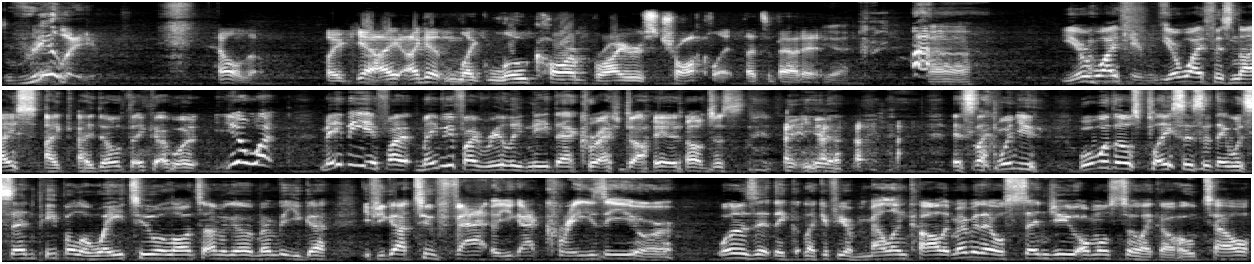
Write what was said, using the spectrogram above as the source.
Really? hell no. Like yeah, I, I get like low carb Breyers chocolate. That's about it. Yeah. Uh, your wife, your wife is nice. I, I don't think I would. You know what? Maybe if I, maybe if I really need that crash diet, I'll just, you know. it's like when you, what were those places that they would send people away to a long time ago? Remember, you got if you got too fat or you got crazy or what is it? They like if you're melancholy. Remember they'll send you almost to like a hotel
